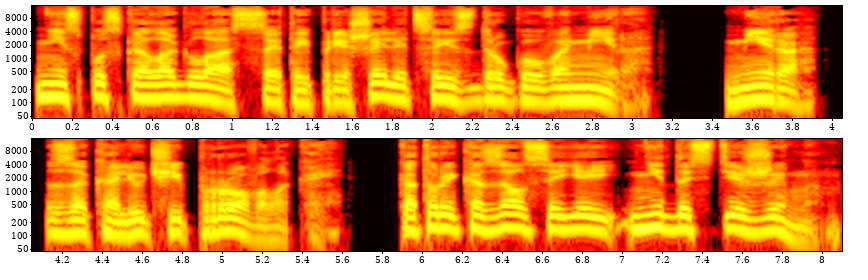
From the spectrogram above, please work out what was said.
не спускала глаз с этой пришелицы из другого мира, мира за колючей проволокой, который казался ей недостижимым,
